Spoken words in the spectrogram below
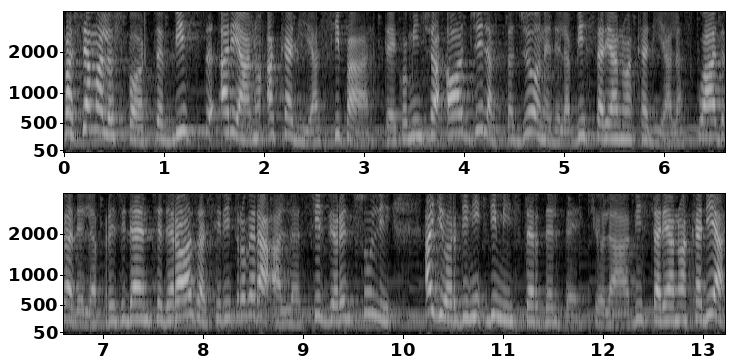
Passiamo allo sport. Vis Ariano Accadia si parte. Comincia oggi la stagione della Vis Ariano Accadia. La squadra del presidente De Rosa si ritroverà al Silvio Renzulli agli ordini di mister Del Vecchio. La Vis Ariano Accadia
